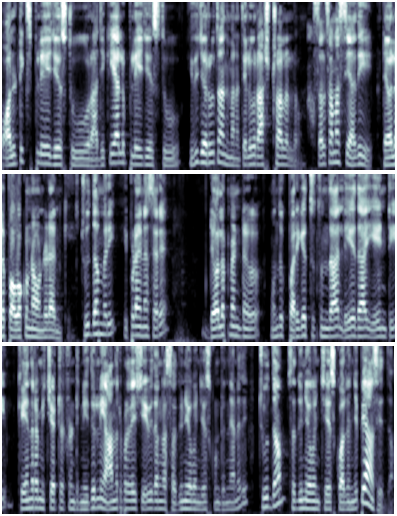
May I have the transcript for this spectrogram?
పాలిటిక్స్ ప్లే చేస్తూ రాజకీయాలు ప్లే చేస్తూ ఇది జరుగుతుంది మన తెలుగు రాష్ట్రాలలో. అసలు సమస్య అది డెవలప్ అవ్వకుండా ఉండడానికి. చూద్దాం మరి ఇప్పుడైనా సరే డెవలప్మెంట్ ముందుకు పరిగెత్తుతుందా లేదా ఏంటి? కేంద్రం ఇచ్చేటటువంటి నిధుల్ని ఆంధ్రప్రదేశ్ ఏ విధంగా సద్వినియోగం చేసుకుంటుంది అనేది చూద్దాం సద్వినియోగం చేసుకోవాలని చెప్పి ఆశిద్దాం.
